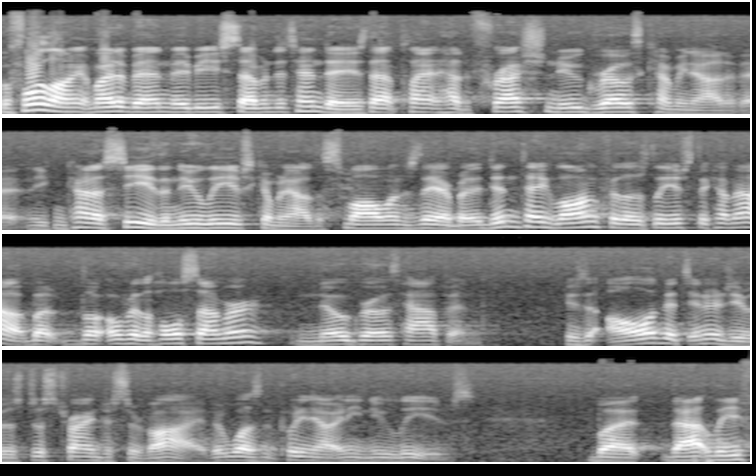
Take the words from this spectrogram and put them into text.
Before long, it might have been maybe seven to ten days, that plant had fresh new growth coming out of it. And you can kind of see the new leaves coming out, the small ones there. But it didn't take long for those leaves to come out. But the, over the whole summer, no growth happened. Because all of its energy was just trying to survive. It wasn't putting out any new leaves. But that leaf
